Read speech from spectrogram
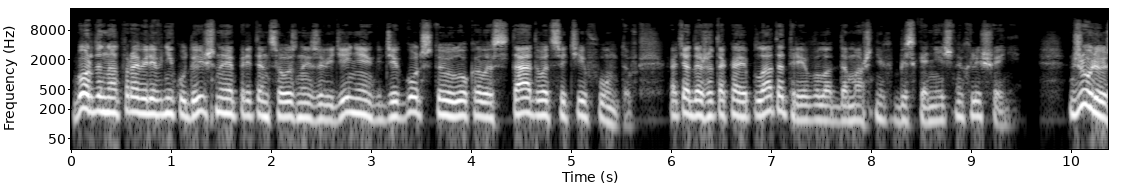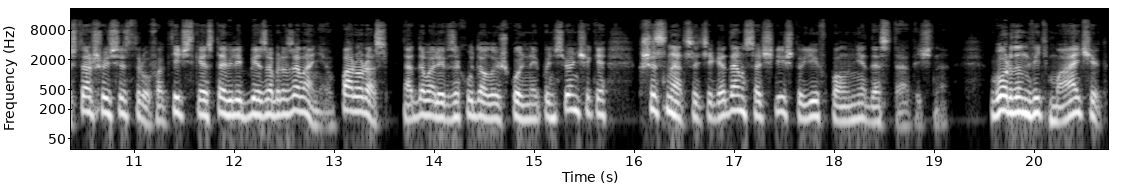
Гордона отправили в никудышное претенциозное заведение, где год стоил около 120 фунтов, хотя даже такая плата требовала от домашних бесконечных лишений. Джулию, старшую сестру, фактически оставили без образования. Пару раз отдавали в захудалые школьные пансиончики, к 16 годам сочли, что ей вполне достаточно. Гордон ведь мальчик,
